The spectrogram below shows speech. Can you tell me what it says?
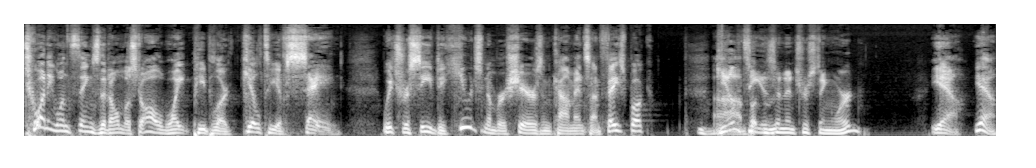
21 Things That Almost All White People Are Guilty of Saying which received a huge number of shares and comments on Facebook. Guilty uh, but, is an interesting word. Yeah, yeah.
